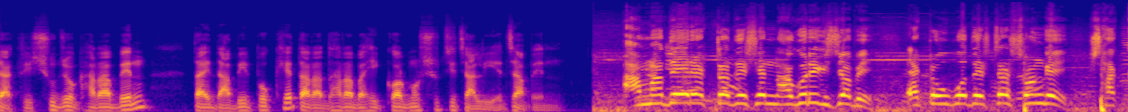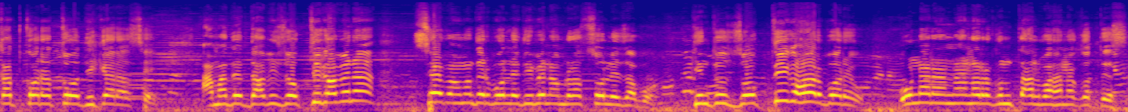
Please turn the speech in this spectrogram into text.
চাকরির সুযোগ হারাবেন তাই দাবির পক্ষে তারা ধারাবাহিক কর্মসূচি চালিয়ে যাবেন। আমাদের একটা দেশের নাগরিক হিসাবে একটা উপদেষ্টার সঙ্গে সাক্ষাৎ করার তো অধিকার আছে। আমাদের দাবি যৌক্তিক হবে না? সেব আমাদের বলে দিবেন, আমরা চলে যাব। কিন্তু যৌক্তিক হওয়ার পরেও ওনারা নানা রকম তালবাহানা করতেছে।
